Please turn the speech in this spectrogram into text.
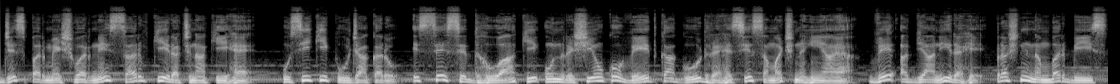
जिस परमेश्वर ने सर्व की रचना की है, उसी की पूजा करो। इससे सिद्ध हुआ कि उन ऋषियों को वेद का गूढ़ रहस्य समझ नहीं आया। वे अज्ञानी रहे। प्रश्न नंबर बीस।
